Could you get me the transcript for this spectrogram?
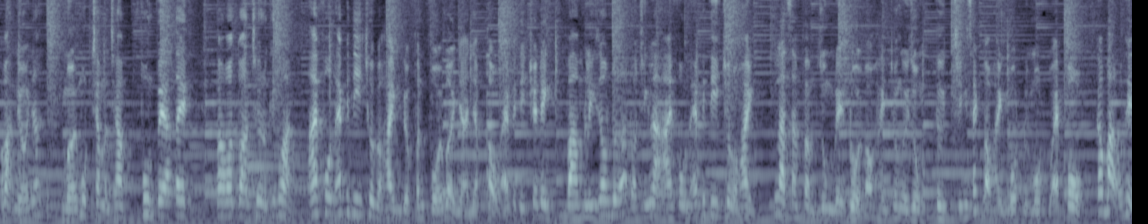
Các bạn nhớ nhé, mới 100%, full VAT và hoàn toàn chưa được kích hoạt. iPhone FPT trôi bảo hành được phân phối bởi nhà nhập khẩu FPT Trading và một lý do nữa đó chính là iPhone FPT trôi bảo hành là sản phẩm dùng để đổi bảo hành cho người dùng từ chính sách bảo hành một đổi một của Apple. Các bạn có thể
